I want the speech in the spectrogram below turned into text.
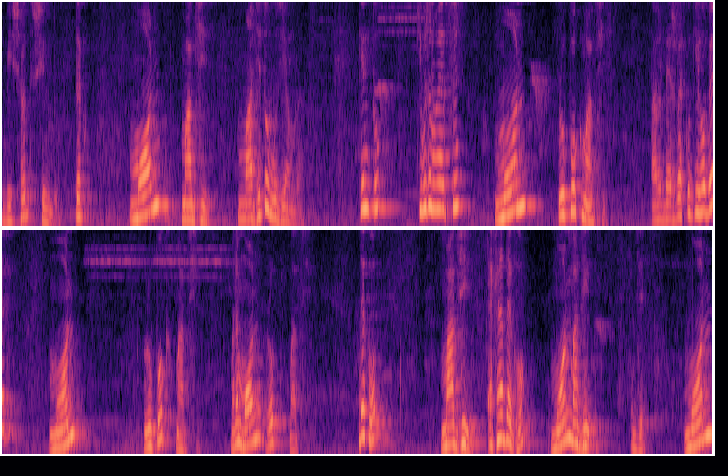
বিষাদ সিন্ধু। দেখো, মন মাঝি। মাঝি তো বুঝি আমরা। কিন্তু কি বোঝানো হয়েছে? মন, রূপক, মাঝি। তার ব্যাস বাক্য কী হবে? মন, রূপক, মাঝি। মানে মন, রূপ, মাঝি। দেখো, মাঝি, এখানে দেখো, মন, মাঝি, যে মন,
